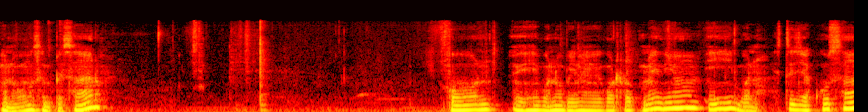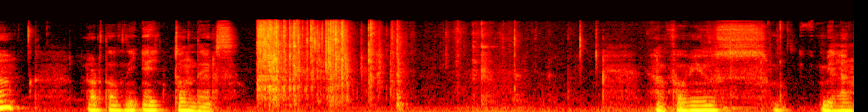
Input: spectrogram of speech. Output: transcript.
Bueno, vamos a empezar con, eh, bueno, viene Warrock Medium y bueno, este es Yakuza, Lord of the Eight Thunders. Amphibious, Villain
